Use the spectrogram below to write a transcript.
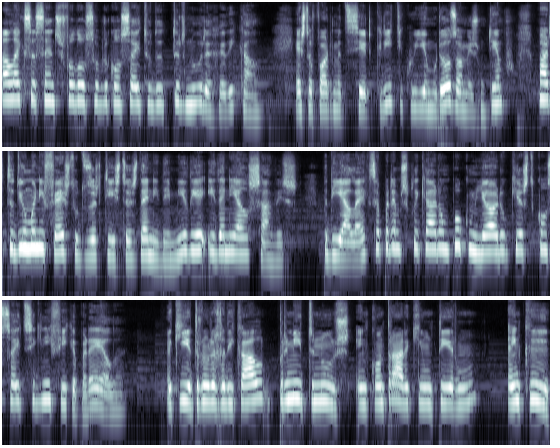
Alexa Santos falou sobre o conceito de ternura radical. Esta forma de ser crítico e amoroso ao mesmo tempo parte de um manifesto dos artistas Dani D'Emilia e Daniel Chaves. Pedi a Alexa para me explicar um pouco melhor o que este conceito significa para ela. Aqui a ternura radical permite-nos encontrar aqui um termo em que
